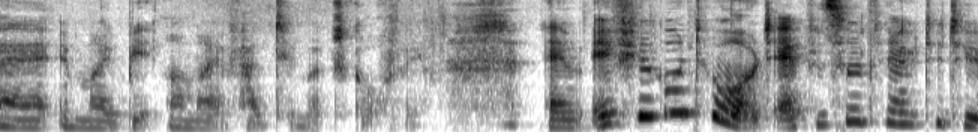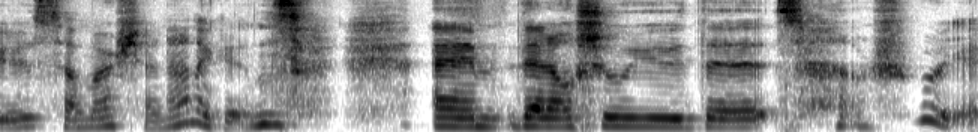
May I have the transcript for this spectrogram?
Uh, it might be, I might have had too much coffee. Um, if you're going to watch episode 32, Summer Shenanigans, um, then I'll show you the, I'll show you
